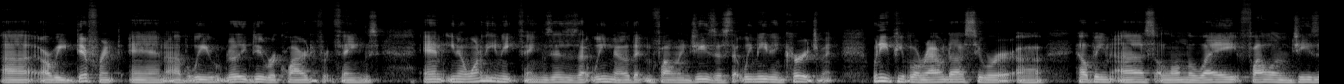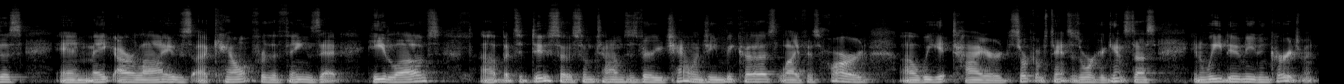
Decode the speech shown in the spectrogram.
uh, are we different, and uh, but we really do require different things. And you know, one of the unique things is, is that we know that in following Jesus, that we need encouragement. We need people around us who are uh, helping us along the way, following Jesus, and make our lives uh, count for the things that He loves. Uh, but to do so sometimes is very challenging because life is hard. Uh, we get tired, circumstances work against us, and we do need encouragement.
